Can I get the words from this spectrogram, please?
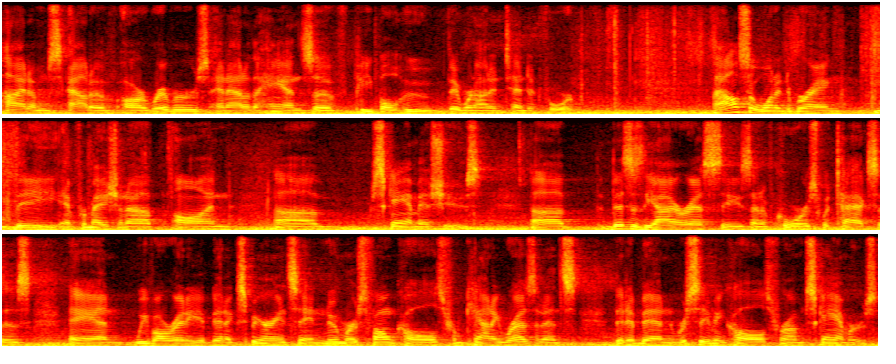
items out of our rivers and out of the hands of people who they were not intended for. I also wanted to bring the information up on um, scam issues. Uh, This is the IRS season, of course, with taxes, and we've already been experiencing numerous phone calls from county residents that have been receiving calls from scammers.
